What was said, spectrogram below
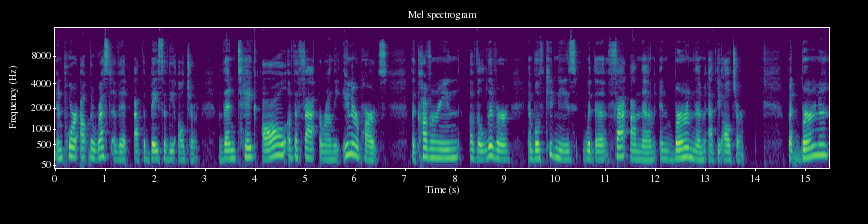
and pour out the rest of it at the base of the altar. Then take all of the fat around the inner parts, the covering of the liver and both kidneys with the fat on them and burn them at the altar. But burn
